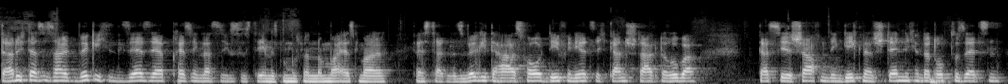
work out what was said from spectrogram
dadurch, dass es halt wirklich ein sehr, sehr pressinglastiges System ist, muss man nochmal erstmal festhalten. Also wirklich der HSV definiert sich ganz stark darüber, dass sie es schaffen, den Gegner ständig unter Druck zu setzen,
